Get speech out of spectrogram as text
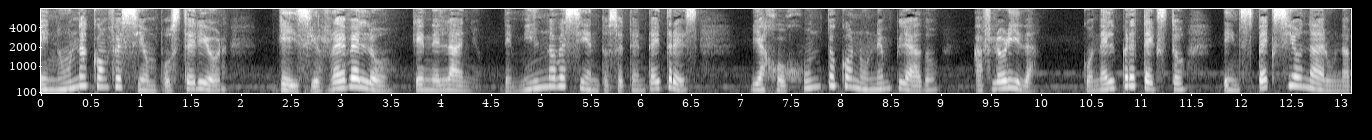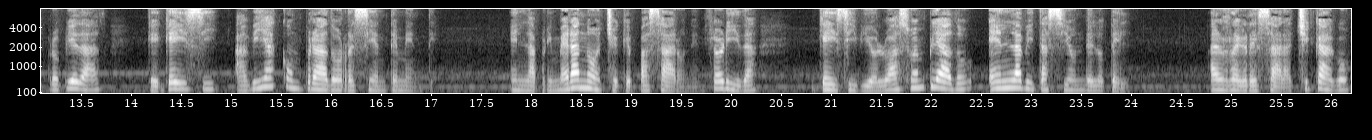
En una confesión posterior, Gacy reveló que en el año de 1973 viajó junto con un empleado a Florida con el pretexto de inspeccionar una propiedad que Gacy había comprado recientemente. En la primera noche que pasaron en Florida, Gacy violó a su empleado en la habitación del hotel. Al regresar a Chicago,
